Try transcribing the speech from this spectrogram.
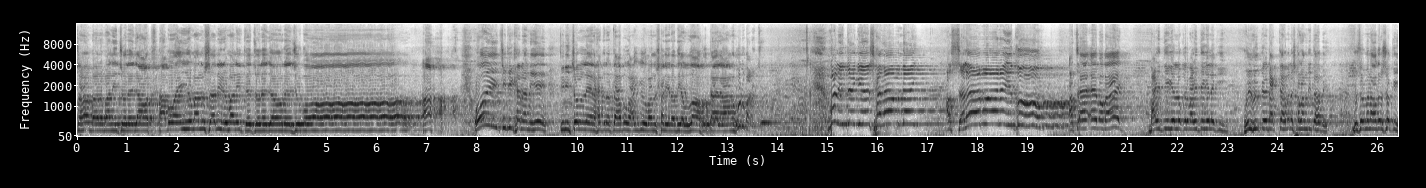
সাহাবার বাণী চলে যাও। আবু আইয়ুব আনসারীর বাড়িতে চলে যাও রে যুবক। ওই চিঠিখানা নিয়ে তিনি চললেন হাজরত আবু আইয়ুব আনসারী রাদি আল্লাহ আনহুর বাড়িতে। বাড়িতে গিয়ে সালাম দেয়, আসসালামু আলাইকুম। আচ্ছা এ বাবা বাড়িতে গেলে লোকের বাড়িতে গেলে কি হুই হুই করে ডাকতে হবে না সালাম দিতে হবে? মুসলমান আদর্শ কি?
